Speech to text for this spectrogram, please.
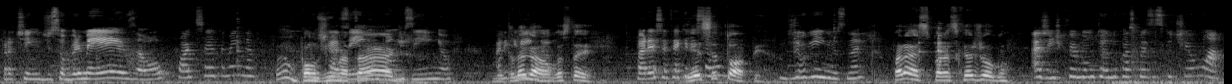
Pratinho de sobremesa, ou pode ser também, né? É, um pãozinho um chazinho, na tarde. Um pãozinho. Muito legal, lindo. gostei. Parece até que Esse é top. Joguinhos, né? Parece, parece que é jogo. A gente foi montando com as coisas que tinham lá.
